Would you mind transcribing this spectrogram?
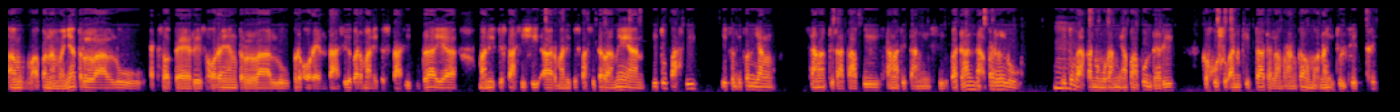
um, apa namanya terlalu eksoteris, orang yang terlalu berorientasi kepada manifestasi budaya, manifestasi syiar, manifestasi keramaian, itu pasti event-event yang sangat diratapi, sangat ditangisi. Padahal tidak perlu. Hmm. Itu nggak akan mengurangi apa pun dari kehusuan kita dalam rangka memaknai Idul Fitri,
